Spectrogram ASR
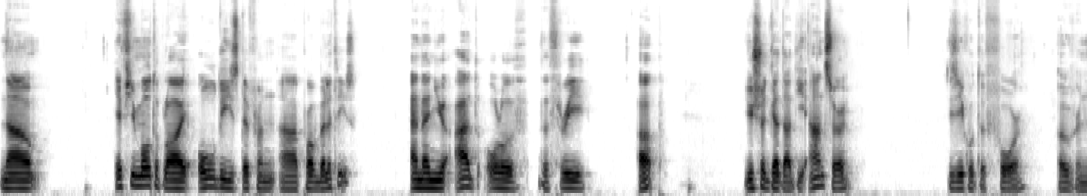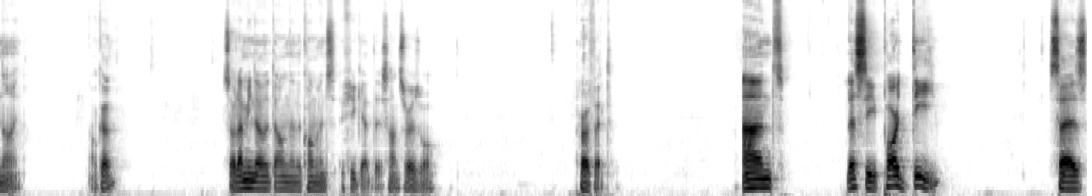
Now, if you multiply all these different uh, probabilities and then you add all of the three up, you should get that the answer is equal to 4 over 9. Okay? So let me know down in the comments if you get this answer as well. Perfect. And let's see, part D says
